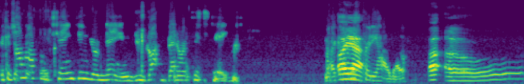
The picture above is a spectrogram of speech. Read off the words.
It Somehow from changing your name, you got better at this game. My Oh, yeah. is pretty high though. Uh oh.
